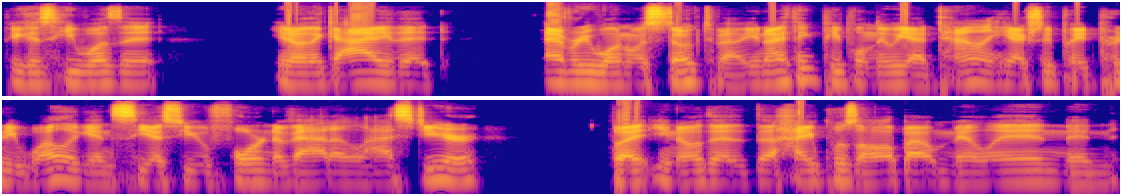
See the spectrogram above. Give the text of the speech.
because he wasn't you know the guy that everyone was stoked about. You know I think people knew he had talent. He actually played pretty well against CSU for Nevada last year, but you know the the hype was all about Millen and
